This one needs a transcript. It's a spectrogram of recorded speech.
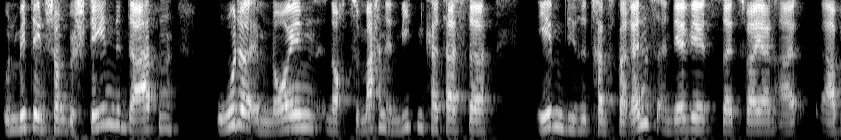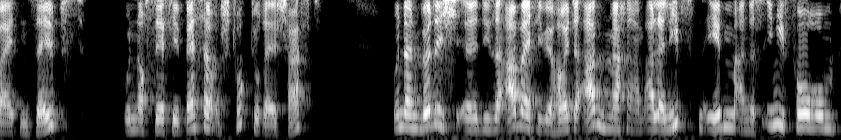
und mit den schon bestehenden Daten oder im neuen noch zu machenden Mietenkataster eben diese Transparenz, an der wir jetzt seit zwei Jahren arbeiten, selbst und noch sehr viel besser und strukturell schafft. Und dann würde ich äh, diese Arbeit, die wir heute Abend machen, am allerliebsten eben an das INI-Forum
